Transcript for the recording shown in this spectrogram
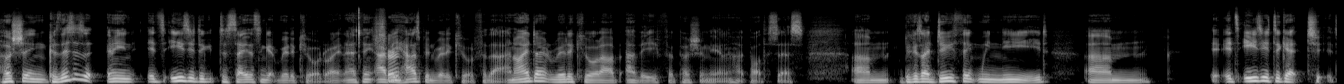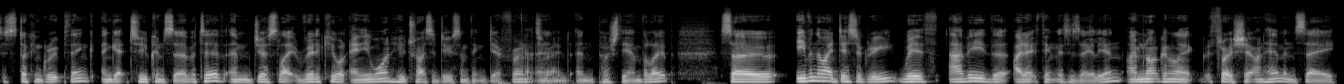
pushing because this is, a, I mean, it's easy to, to say this and get ridiculed, right? And I think Sure. Avi has been ridiculed for that. And I don't ridicule Av- Avi for pushing the alien hypothesis um, because I do think we need. Um, it's easy to get too, stuck in groupthink and get too conservative and just like ridicule anyone who tries to do something different That's and, right. and push the envelope. So even though I disagree with Avi that I don't think this is alien, I'm not gonna like throw shit on him and say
